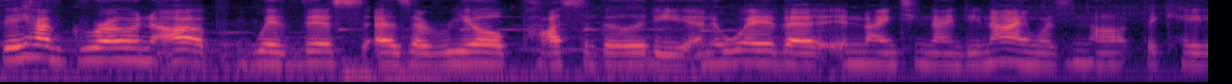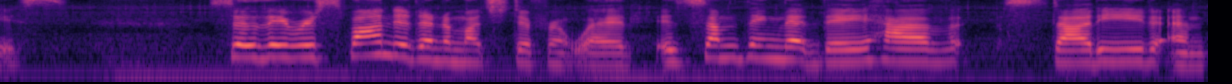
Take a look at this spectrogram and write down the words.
They have grown up with this as a real possibility in a way that in 1999 was not the case. So they responded in a much different way. It's something that they have studied and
